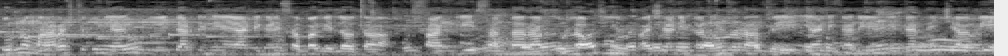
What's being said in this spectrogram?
पूर्ण महाराष्ट्रातून या विद्यार्थ्यांनी या ठिकाणी सभा घेतला होता. सांगली सातारा कोल्हापूर अशा ठिकाणाहून रात्री या ठिकाणी विद्यार्थ्यांची आम्ही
